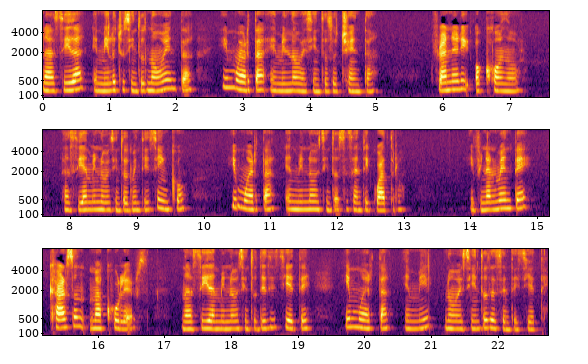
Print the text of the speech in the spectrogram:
nacida en 1890 y muerta en 1980. Flannery O'Connor, nacida en 1925 y muerta en 1964. Y finalmente, Carson McCullers, nacida en 1917 y muerta en 1967.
